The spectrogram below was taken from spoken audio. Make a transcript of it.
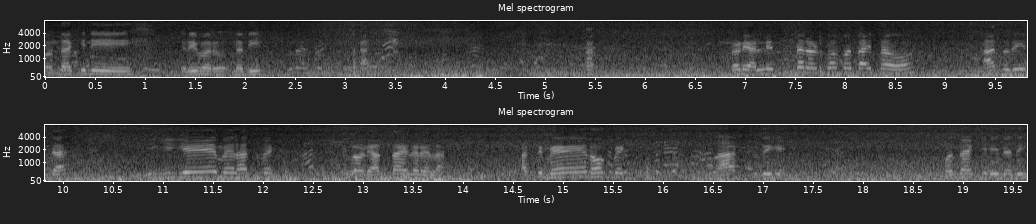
ಮಂದಾಕಿನಿ ರಿವರು ನದಿ. ನೋಡಿ, ಅಲ್ಲಿಂದ ನಡ್ಕೊಂಡು ಬಂದಾಯ್ತು ನಾವು. ಆ ತುದಿಯಿಂದ ಈಗ ಹೀಗೇ ಮೇಲೆ ಹತ್ಬೇಕು. ನೋಡಿ, ಹತ್ತಾ ಇದ್ದಾರೆ ಎಲ್ಲ. ಹತ್ತಿ ಮೇಲೆ ಹೋಗ್ಬೇಕು. ಲಾಸ್ಟ್ ತುದಿಗೆ. ಮಂದಾಕಿನಿ ನದಿ.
